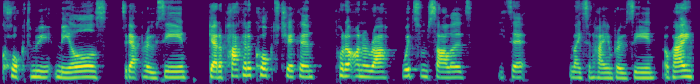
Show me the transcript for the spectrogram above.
cooked me- meals to get protein. Get a packet of cooked chicken, put it on a wrap with some salad, eat it nice and high in protein. Okay.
